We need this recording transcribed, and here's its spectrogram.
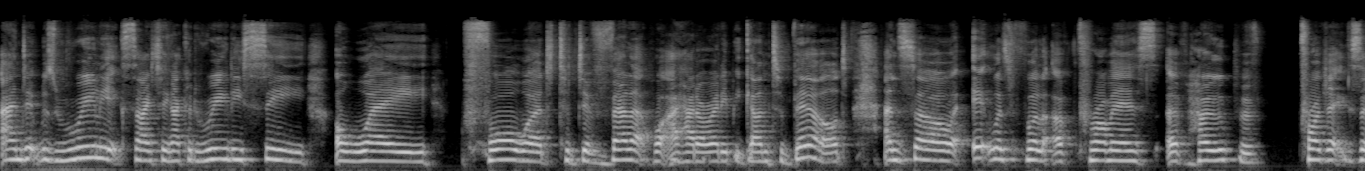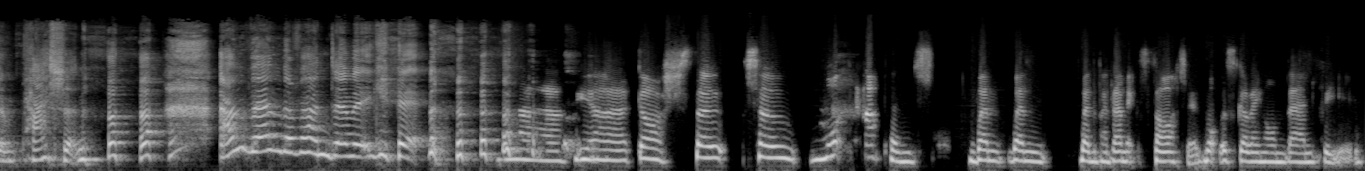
And it was really exciting. I could really see a way forward to develop what I had already begun to build. And so it was full of promise, of hope, of projects and passion. and then the pandemic hit. yeah, yeah, gosh. So so what happened when when when the pandemic started? What was going on then for you?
